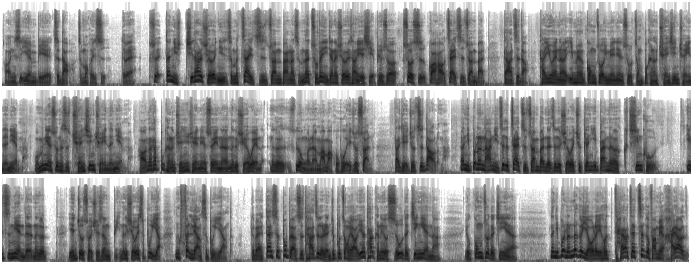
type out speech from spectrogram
哦，你是 EMBA，知道怎么回事，对不对？所以，但你其他的学位，你什么在职专班啊什么，那除非你将来学位上也写，比如说硕士挂号在职专班，大家知道。他因为呢，一面工作一面念书，总不可能全心全意的念嘛。我们念书呢是全心全意的念嘛。好，那他不可能全心全意念，所以呢，那个学位呢，那个论文呢，马马虎虎也就算了，大家也就知道了嘛。那你不能拿你这个在职专班的这个学位去跟一般那个辛苦一直念的那个研究所学生比，那个学位是不一样，那个分量是不一样的，对不对？但是不表示他这个人就不重要，因为他可能有实务的经验呐、有工作的经验啊。那你不能那个有了以后，还要在这个方面还要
